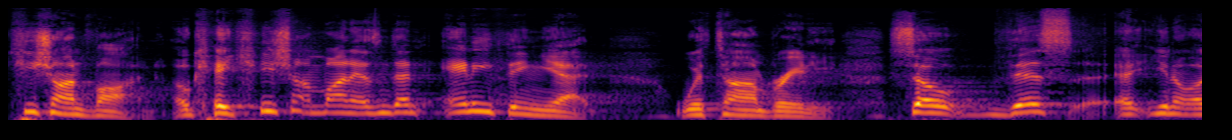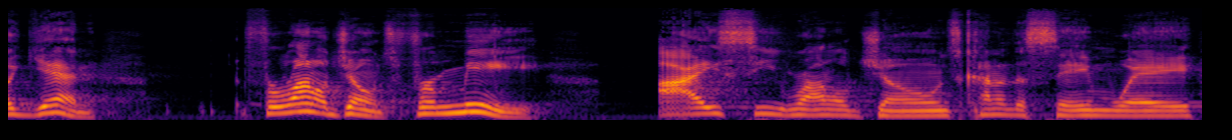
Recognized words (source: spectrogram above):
Ke'Shawn Vaughn. Okay, Ke'Shawn Vaughn hasn't done anything yet with Tom Brady. So this, uh, you know, again for Ronald Jones, for me, I see Ronald Jones kind of the same way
